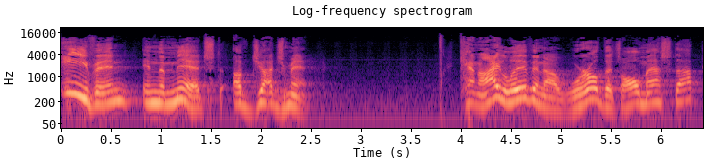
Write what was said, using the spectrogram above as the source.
even in the midst of judgment. Can I live in a world that's all messed up?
